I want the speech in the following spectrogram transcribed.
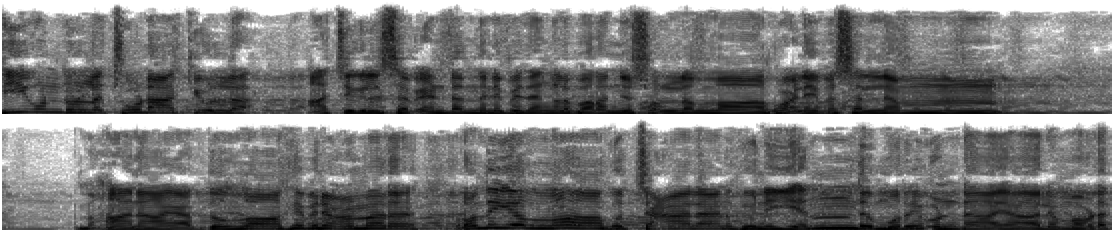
തീ കൊണ്ടുള്ള ചൂടാക്കിയുള്ള ആ ചികിത്സ വേണ്ടെന്ന് നബി തങ്ങൾ പറഞ്ഞു സല്ലല്ലാഹു അലൈഹി വസല്ലം. മഹാനായ അബ്ദുല്ലാഹിബിൻ ഉമർ റളിയല്ലാഹു എന്ത് മുറിവുണ്ടായാലും അവിടെ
